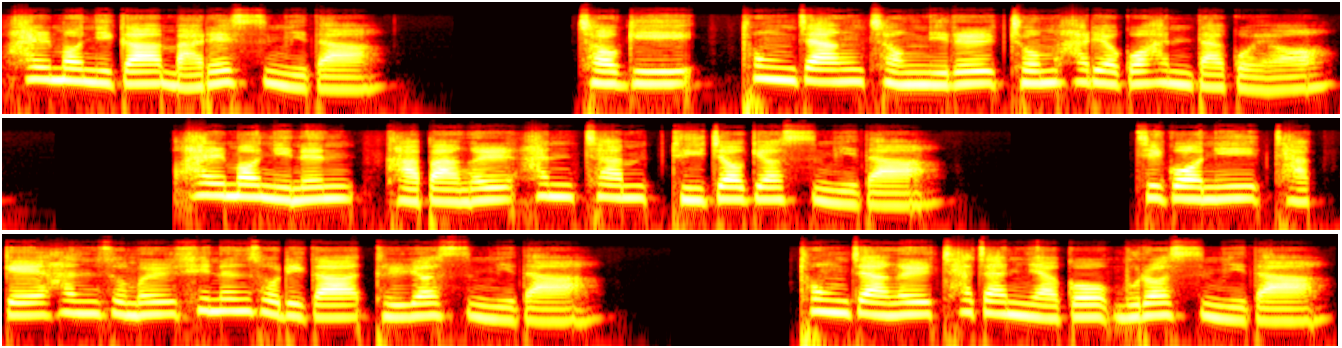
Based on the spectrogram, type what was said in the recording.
할머니가 말했습니다. 저기 통장 정리를 좀 하려고 한다고요. 할머니는 가방을 한참 뒤적였습니다. 직원이 작게 한숨을 쉬는 소리가 들렸습니다. 통장을 찾았냐고 물었습니다.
